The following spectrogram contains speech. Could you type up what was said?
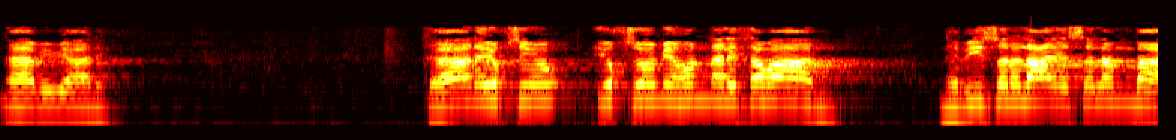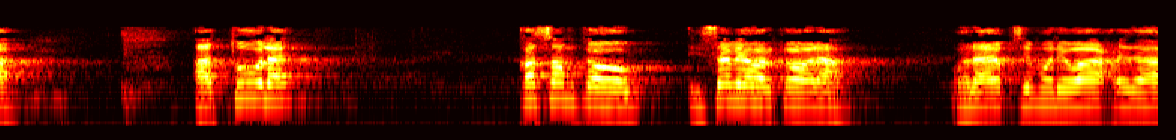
نه بي بیان كان يقسم يقسم بهن لثمان نبی صلی الله علیه وسلم با اتول قسم کو حساب ور کولا ولا يقسم لواحده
